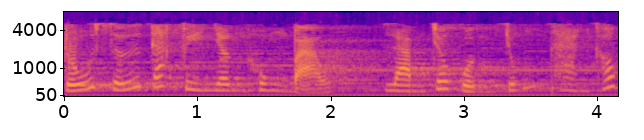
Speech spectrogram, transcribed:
trú xứ các phi nhân hung bạo làm cho quần chúng than khóc.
